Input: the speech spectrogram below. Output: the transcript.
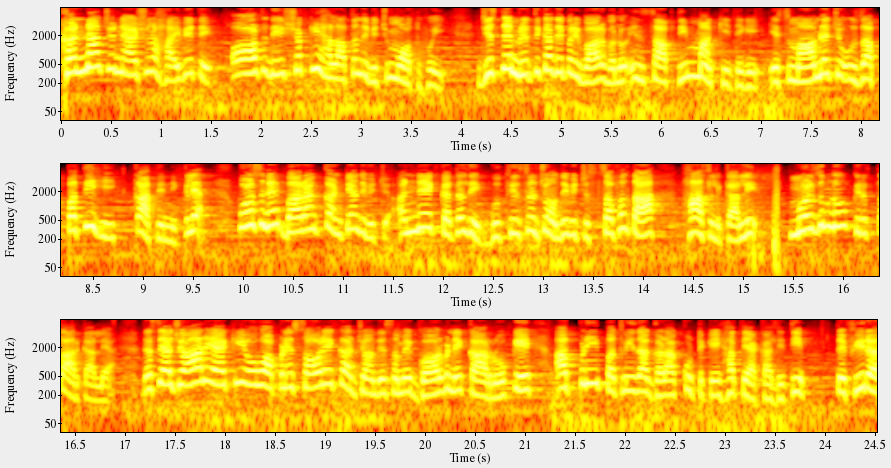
ਖੰਨਾ 'ਚ ਨੈਸ਼ਨਲ ਹਾਈਵੇ ਤੇ ਔਰਤ ਦੀ ਸ਼ੱਕੀ ਹਾਲਾਤਾਂ ਦੇ ਵਿੱਚ ਮੌਤ ਹੋਈ, ਜਿਸ ਤੇ ਮ੍ਰਿਤਕਾ ਦੇ ਪਰਿਵਾਰ ਵੱਲੋਂ ਇਨਸਾਫ ਦੀ ਮੰਗ ਕੀਤੀ ਗਈ। ਇਸ ਮਾਮਲੇ 'ਚ ਉਸ ਦਾ ਪਤੀ ਹੀ ਕਾਤਿਲ ਨਿਕਲਿਆ। ਪੁਲਿਸ ਨੇ 12 ਘੰਟਿਆਂ ਦੇ ਵਿੱਚ ਅੰਨੇ ਕਤਲ ਦੀ ਗੁੱਥੀ ਸੁਲਝਾਉਣ ਦੇ ਵਿੱਚ ਸਫਲਤਾ ਹਾਸਲ ਕਰ ਲਈ। ਮੁਲਜ਼ਮ ਨੂੰ ਗ੍ਰਿਫਤਾਰ ਕਰ ਲਿਆ। ਦੱਸਿਆ ਜਾ ਰਿਹਾ ਹੈ ਕਿ ਉਹ ਆਪਣੇ ਸਹੁਰੇ ਘਰ ਜਾਂਦੇ ਸਮੇਂ ਗੌਰਵ ਨੇ ਕਾਰ ਰੋਕ ਕੇ ਆਪਣੀ ਪਤਨੀ ਦਾ ਗਲਾ ਘੁੱਟ ਕੇ ਹੱਤਿਆ ਕਰ ਦਿੱਤੀ ਤੇ ਫਿਰ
